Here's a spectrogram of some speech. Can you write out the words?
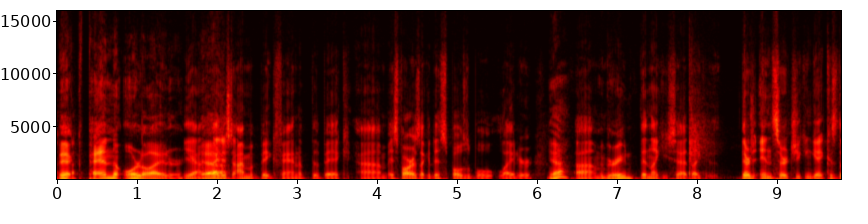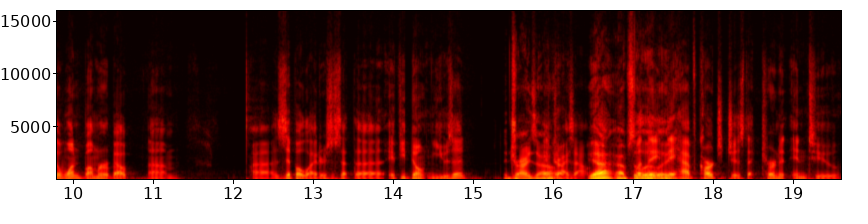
Bic pen or lighter. Yeah, I just I'm a big fan of the Bic. Um, as far as like a disposable lighter, yeah. um, Agreed. Then, like you said, like there's inserts you can get because the one bummer about um, uh, Zippo lighters is that the if you don't use it, It dries out. it dries out. Yeah, absolutely. But absolutely. they, they have cartridges that turn it into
